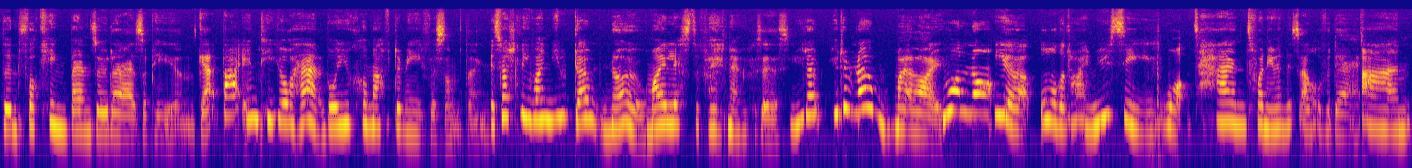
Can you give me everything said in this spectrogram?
than fucking benzodiazepines. Get that into your head before you come after me for something. Especially when you don't know my list of diagnoses. You don't you don't know my life. You are not here all the time. You see what 10, 20 minutes out of a day and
